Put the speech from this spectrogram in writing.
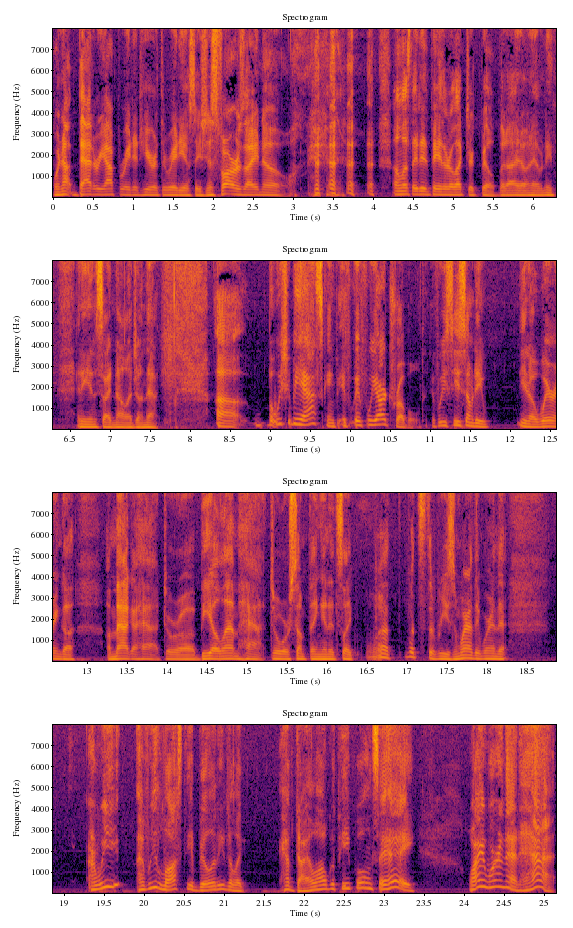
We're not battery operated here at the radio station, as far as I know, unless they didn't pay their electric bill. But I don't have any any inside knowledge on that. Uh, but we should be asking if, if we are troubled, if we see somebody, you know, wearing a a MAGA hat or a BLM hat or something, and it's like, what? What's the reason? Why are they wearing that? are we have we lost the ability to like have dialogue with people and say, "Hey, why are you wearing that hat?"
